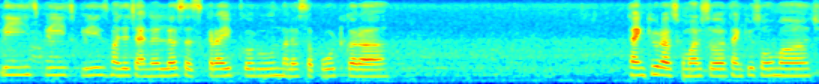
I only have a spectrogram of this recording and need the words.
प्लीज प्लीज प्लीज माझ्या चॅनलला सबस्क्राईब करून मला सपोर्ट करा. Thank you Rajkumar sir. Thank you so much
